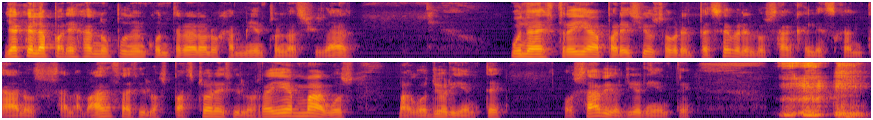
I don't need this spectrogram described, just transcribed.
ya que la pareja no pudo encontrar alojamiento en la ciudad. Una estrella apareció sobre el pesebre, los ángeles cantaron sus alabanzas y los pastores y los reyes magos, magos de Oriente, o sabios de Oriente,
